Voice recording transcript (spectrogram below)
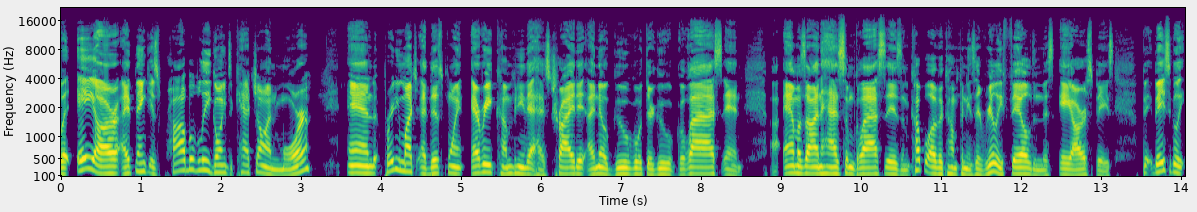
But AR, I think, is probably going to catch on more. And pretty much at this point, every company that has tried it, I know Google with their Google Glass and uh, Amazon has some glasses and a couple other companies have really failed in this AR space. But basically,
